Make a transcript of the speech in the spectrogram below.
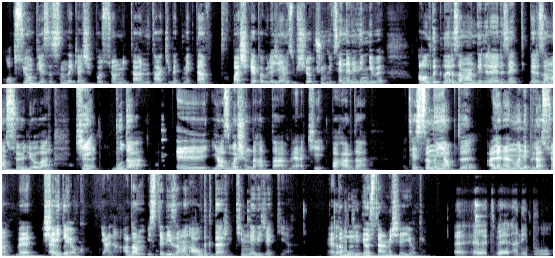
opsiyon piyasasındaki açık pozisyon miktarını takip etmekten başka yapabileceğimiz bir şey yok. Çünkü senin de dediğin gibi aldıkları zaman değil realize ettikleri zaman söylüyorlar ki Evet. bu da e, yaz başında hatta veya ki baharda Tesla'nın yaptığı alenen manipülasyon ve şey Evet. de yok. Yani adam istediği zaman aldık der. Kim ne diyecek ki yani? Adamın ki. gösterme şeyi yok. Yani. E, evet ve hani bu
